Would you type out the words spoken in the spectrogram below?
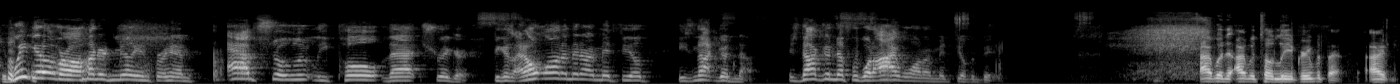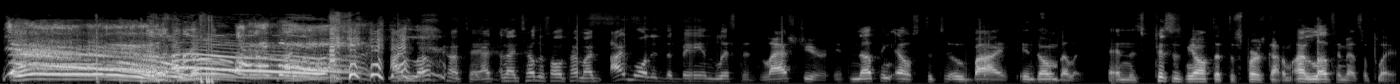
If we get over a hundred million for him, absolutely pull that trigger because I don't want him in our midfield. He's not good enough. He's not good enough for what I want our midfield to be. I would I would totally agree with that. I Oh, I love Kanté, I, and I tell this all the time. I, I wanted the ban lifted last year, if nothing else, to, to buy Ndombele, and this pisses me off that the Spurs got him. I love him as a player,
